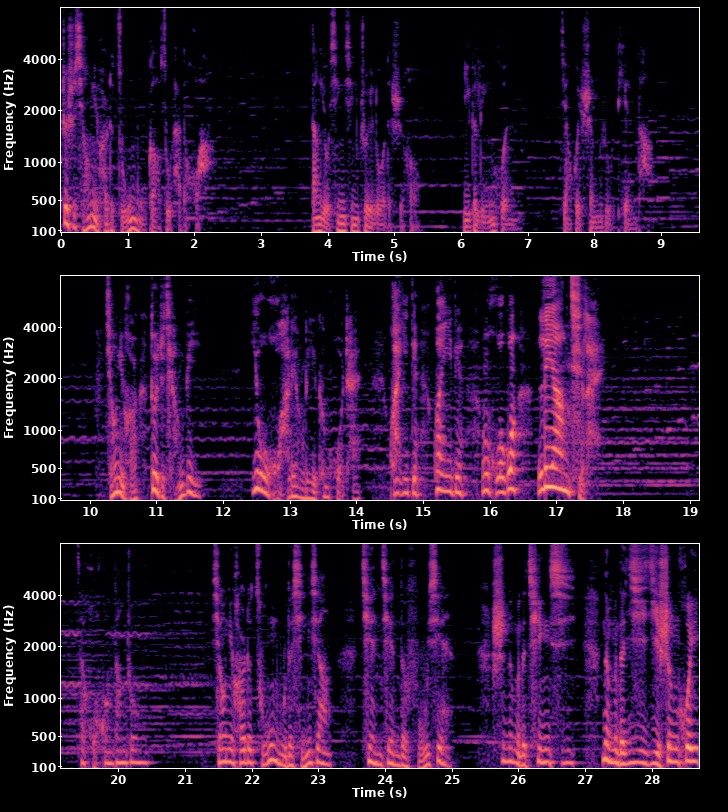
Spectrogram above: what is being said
这是小女孩的祖母告诉她的话。当有星星坠落的时候，一个灵魂将会升入天堂。小女孩对着墙壁又划亮了一根火柴，快一点，快一点！嗯，火光亮起来，在火光当中，小女孩的祖母的形象渐渐的浮现，是那么的清晰，那么的熠熠生辉。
